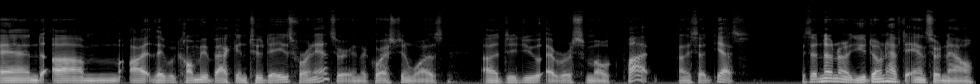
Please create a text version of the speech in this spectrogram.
and um, I, they would call me back in two days for an answer. And the question was, uh, "Did you ever smoke pot?" And I said, "Yes." They said, "No, no, you don't have to answer now.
